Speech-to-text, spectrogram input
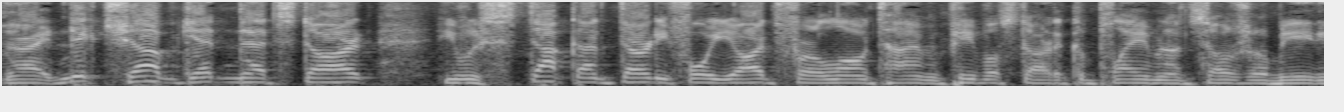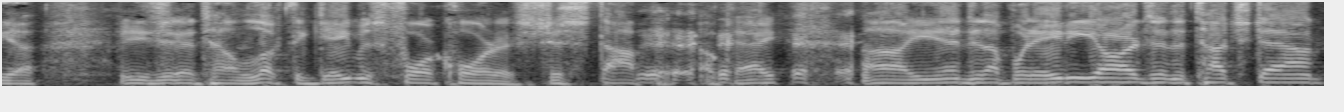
All right, Nick Chubb getting that start. He was stuck on 34 yards for a long time, and people started complaining on social media. And he's going to tell him, look, the game is four quarters. Just stop it, okay? uh, he ended up with 80 yards and a touchdown.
